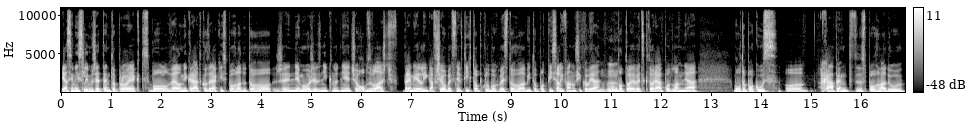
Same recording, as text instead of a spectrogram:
Ja si myslím, že tento projekt bol veľmi krátkozraký z pohľadu toho, že nemôže vzniknúť niečo, obzvlášť v Premier League a všeobecne v tých top kluboch bez toho, aby to podpísali fanúšikovia. Mm-hmm. A toto je vec, ktorá podľa mňa bol to pokus. Chápem z pohľadu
